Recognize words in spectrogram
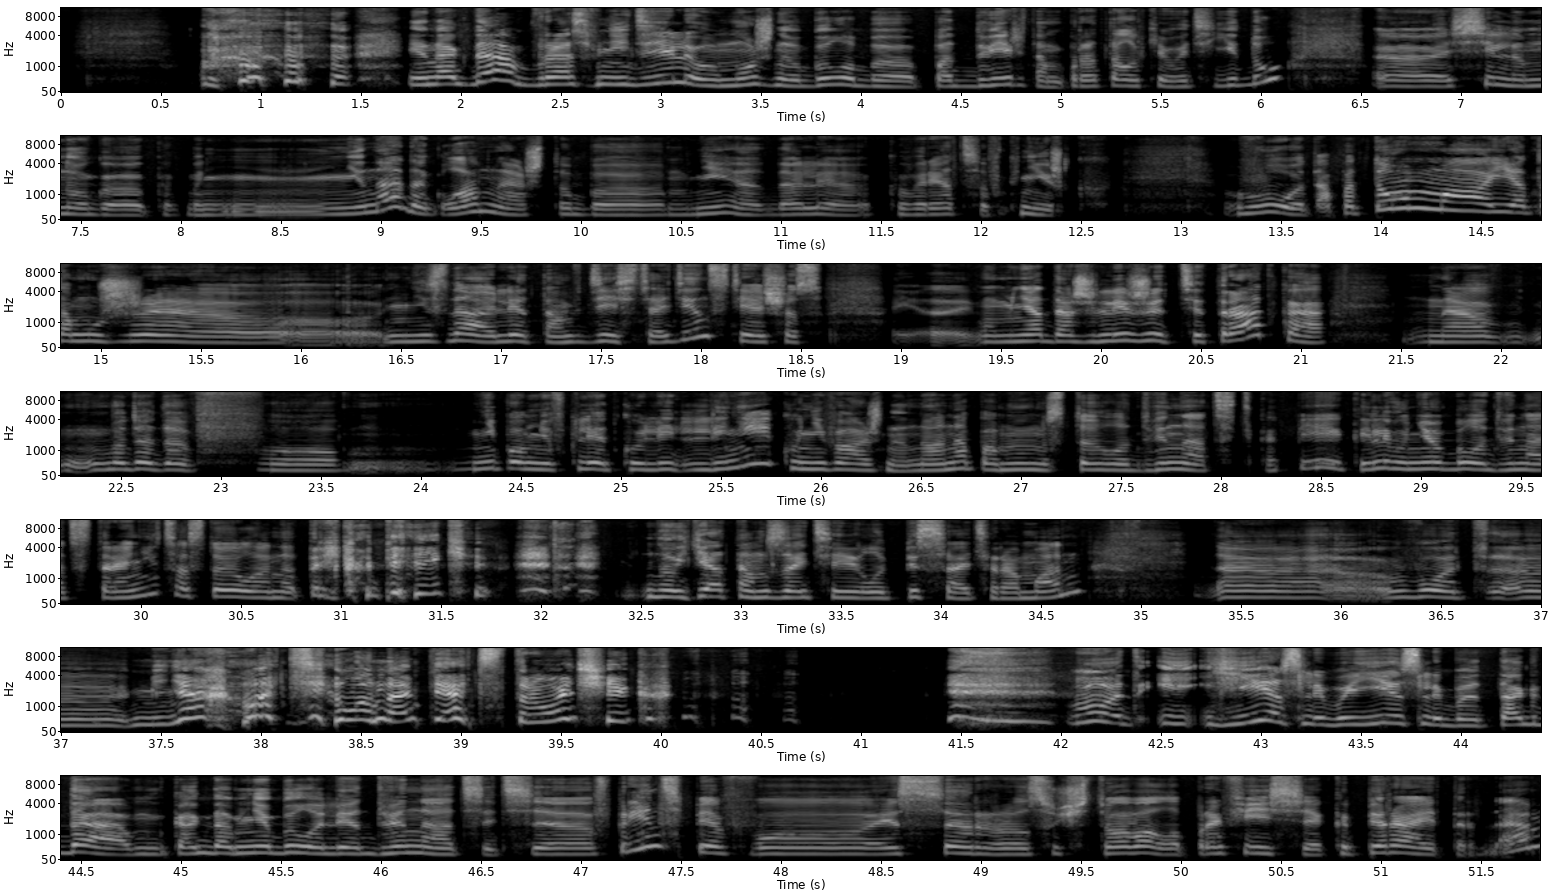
Иногда раз в неделю можно было бы под дверь там проталкивать еду. Э, сильно много как бы не надо. Главное, чтобы мне дали ковыряться в книжках. Вот. А потом а, я там уже, э, не знаю, лет там в 10-11, я сейчас, э, у меня даже лежит тетрадка, вот это, не помню, в клетку или линейку, неважно, но она, по-моему, стоила 12 копеек, или у нее было 12 страниц, а стоила она 3 копейки. Но я там затеяла писать роман. Э, вот. Меня хватило на 5 строчек. Вот, и если бы, если бы тогда, когда мне было лет 12, э, в принципе, в СССР существовала профессия копирайтер, да,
